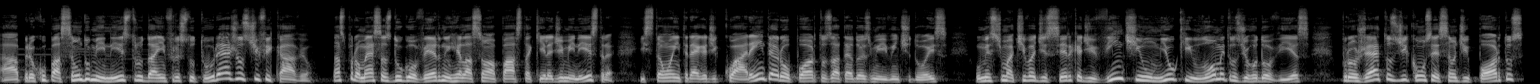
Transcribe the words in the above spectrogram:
A preocupação do ministro da Infraestrutura é justificável. Nas promessas do governo em relação à pasta que ele administra, estão a entrega de 40 aeroportos até 2022, uma estimativa de cerca de 21 mil quilômetros de rodovias, projetos de concessão de portos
